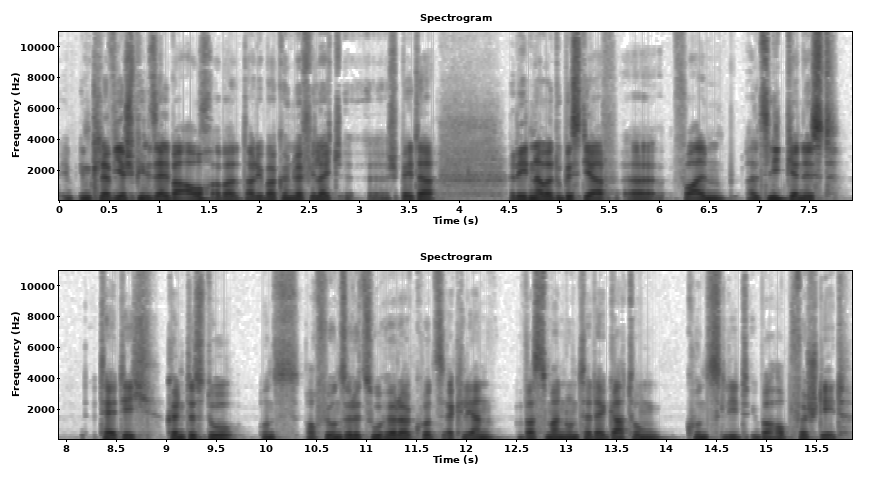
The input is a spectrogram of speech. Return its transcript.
im Klavierspiel selber auch, aber darüber können wir vielleicht äh, später reden. Aber du bist ja äh, vor allem als Liedpianist tätig. Könntest du uns auch für unsere Zuhörer kurz erklären, was man unter der Gattung Kunstlied überhaupt versteht?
